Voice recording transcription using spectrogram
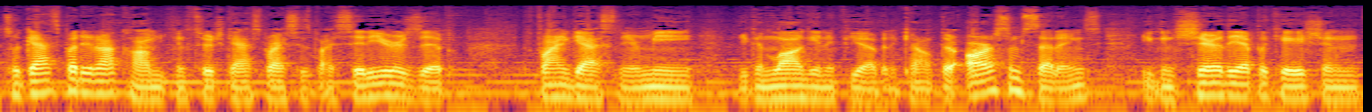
So gasbuddy.com, you can search gas prices by city or zip, find gas near me. You can log in if you have an account. There are some settings. You can share the application,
